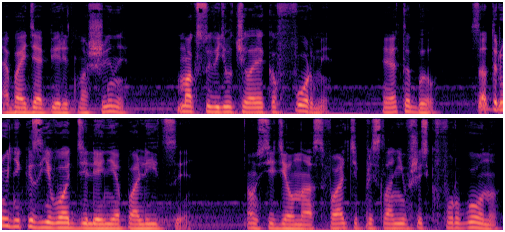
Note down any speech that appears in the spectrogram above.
Обойдя перед машины, Макс увидел человека в форме. Это был сотрудник из его отделения полиции. Он сидел на асфальте, прислонившись к фургону,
